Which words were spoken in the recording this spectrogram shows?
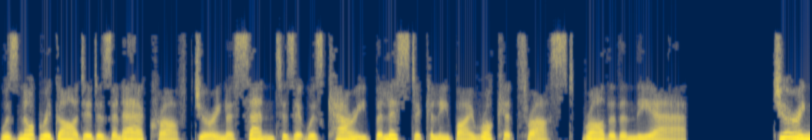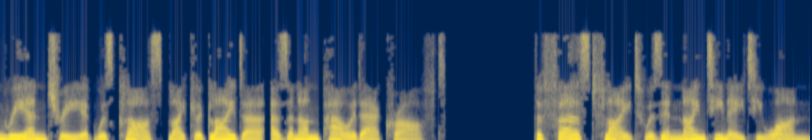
was not regarded as an aircraft during ascent as it was carried ballistically by rocket thrust, rather than the air. During re-entry it was classed like a glider as an unpowered aircraft. The first flight was in 1981.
